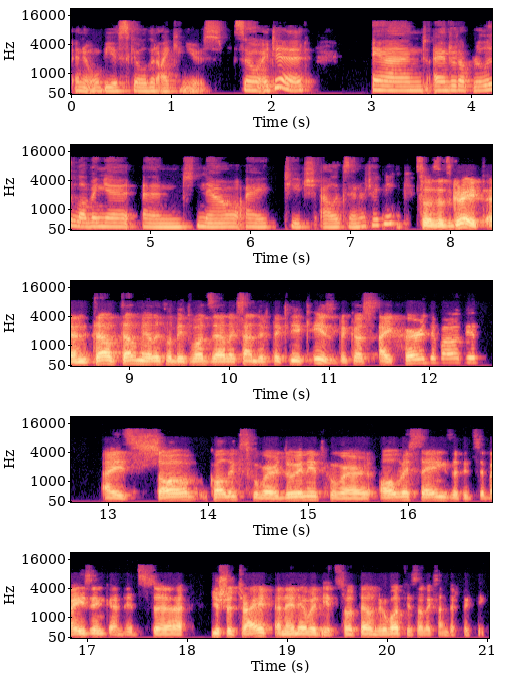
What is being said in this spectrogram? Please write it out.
and it will be a skill that I can use. So I did. And I ended up really loving it. And now I teach Alexander Technique. So that's great. And tell tell me a little bit what the Alexander Technique is, because I heard about it. I saw colleagues who were doing it, who were always saying that it's amazing and it's uh, you should try it, and I never did. So tell me, what is Alexander Technique?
